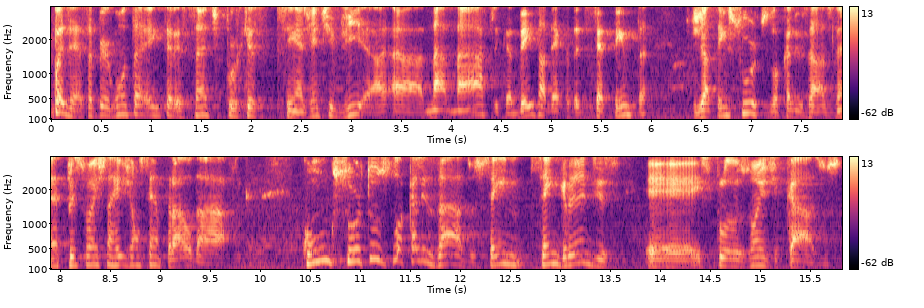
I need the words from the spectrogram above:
Pois é, essa pergunta é interessante porque assim, a gente via a, a, na, na África, desde a década de 70, já tem surtos localizados, né? principalmente na região central da África com surtos localizados, sem, sem grandes é, explosões de casos.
